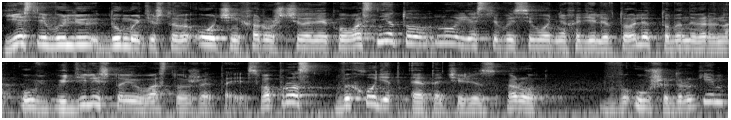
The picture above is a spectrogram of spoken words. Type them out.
Если вы думаете, что вы очень хороший человек, у вас нету, ну, если вы сегодня ходили в туалет, то вы, наверное, убедились, что и у вас тоже это есть. Вопрос, выходит это через рот в уши другим,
